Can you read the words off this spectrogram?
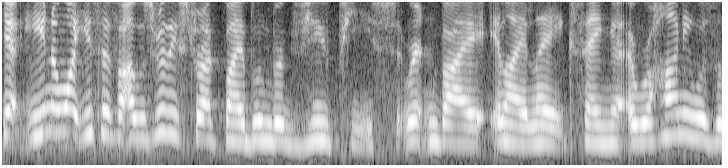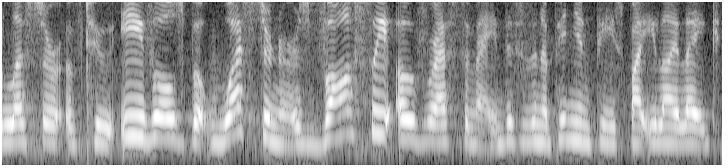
Yeah, you know what, Yousef? I was really struck by a Bloomberg View piece written by Eli Lake saying uh, Rouhani was the lesser of two evils, but Westerners vastly overestimate, this is an opinion piece by Eli Lake,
